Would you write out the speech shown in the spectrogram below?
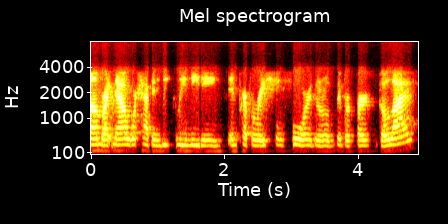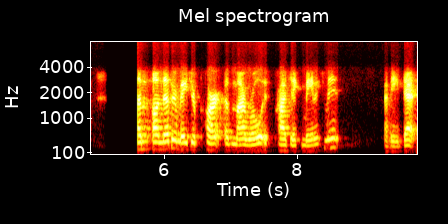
Um, right now, we're having weekly meetings in preparation for the November 1st go live. Um, another major part of my role is project management. I mean, that's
